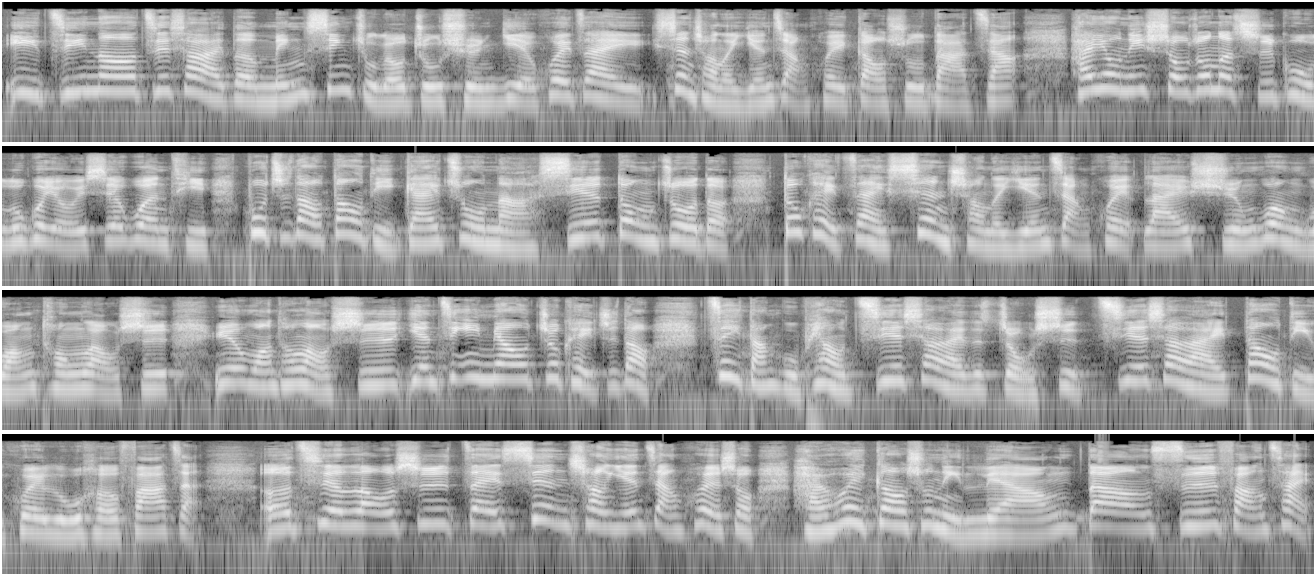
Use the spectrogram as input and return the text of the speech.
以及呢，接下来的明星主流族群也会在现场的演讲会告诉大家。还有你手中的持股，如果有一些问题，不知道到底该做哪些动作的，都可以在现场的演讲会来询问王彤老师，因为王彤老师。眼睛一瞄就可以知道这档股票接下来的走势，接下来到底会如何发展。而且老师在现场演讲会的时候，还会告诉你两档私房菜，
